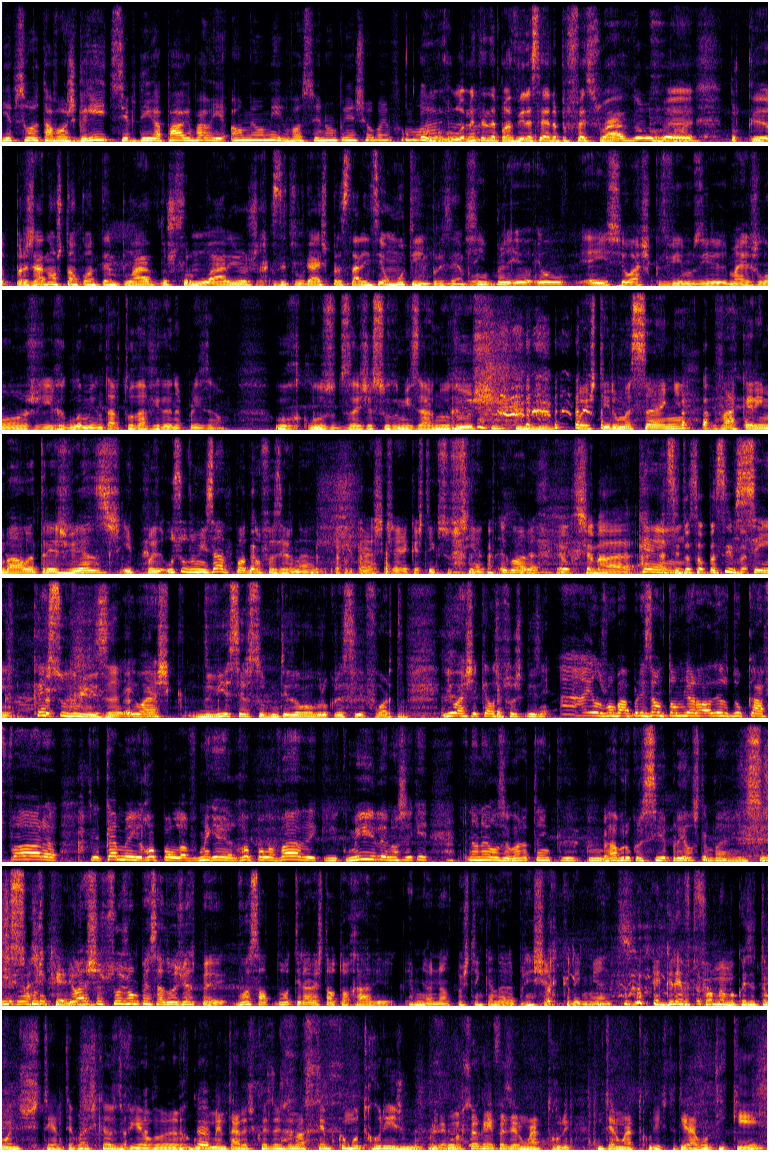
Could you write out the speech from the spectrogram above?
E a pessoa estava aos gritos e a pedir apaguem, apaguem. Oh, meu amigo, você não preencheu bem o O formulário. regulamento ainda pode vir a ser aperfeiçoado, eh, porque para já não estão contemplados os formulários, requisitos legais para se dar em si a um motim, por exemplo. Sim, eu, eu- é isso. Eu acho que devíamos ir mais longe e regulamentar toda a vida na prisão. O recluso deseja sodomizar no duche, depois tira uma senha, vá carimbá-la três vezes e depois. O sodomizado pode não fazer nada, porque acho que já é castigo suficiente. Agora, É o que se chama a, Quem- a situação passiva. Sim, quem sodomiza, eu acho que devia ser submetido a uma burocracia forte. E eu acho que aquelas pessoas que dizem ah, eles vão para a prisão, estão melhor lá dentro do que cá fora, cama e roupa, como é que é? roupa lavada e, comida, não sei o quê. Não, não, eles agora têm que. Há burocracia para eles também. Isso, isso Eu acho custa- que é- eu acho que as pessoas vão pensar duas vezes: peraí, vou, vou tirar esta autorrádio. É melhor não, depois tenho que andar a preencher requerimentos. A greve de fome é uma coisa tão anos 70. Eu acho que eles deviam eh, regulamentar as coisas do nosso tempo, como o terrorismo. Por exemplo, uma pessoa queria fazer um ato terrorista, cometer um ato terrorista, tirava um tiquê,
